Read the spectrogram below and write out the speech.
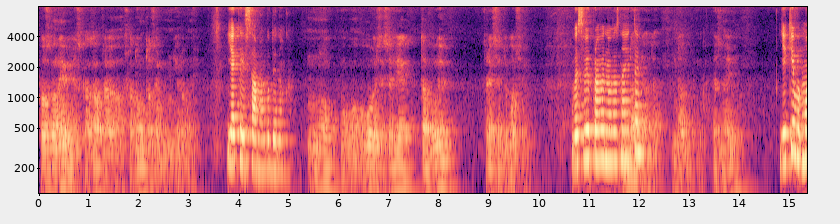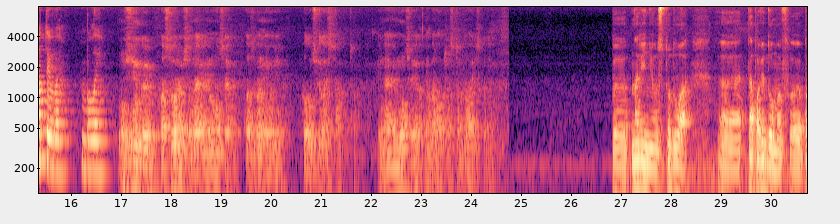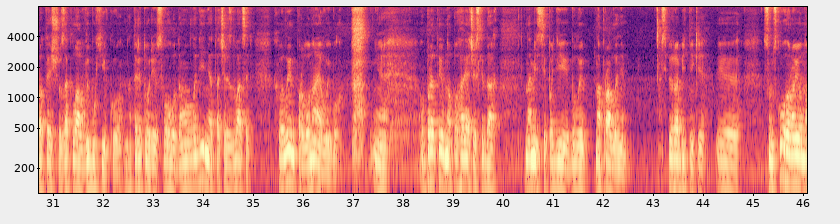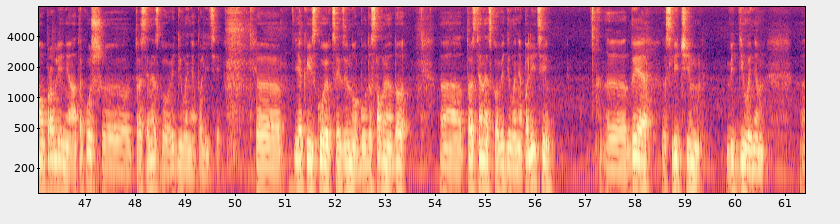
позвонив і сказав, що дом то замінірований. Який саме будинок? Ну, вулиця Сергія Тавли, 38. Ви свою провину визнаєте? Да, да, да, да, я знаю. Які мотиви були? Ну, з жінкою поссорився, на емоціях позвонив і получилось так. І на емоціях набрав то 102 і сказав. е, на лінію 102 е, та повідомив е, про те, що заклав вибухівку на території свого домоволодіння та через 20 хвилин пролунає вибух. Е, Оперативно по гарячих слідах на місці події були направлені співробітники е, Сумського районного управління, а також е, Тростянецького відділення поліції, е, який скоїв цей дзвінок, був доставлений до е, Тростянецького відділення поліції е, де слідчим відділенням е,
